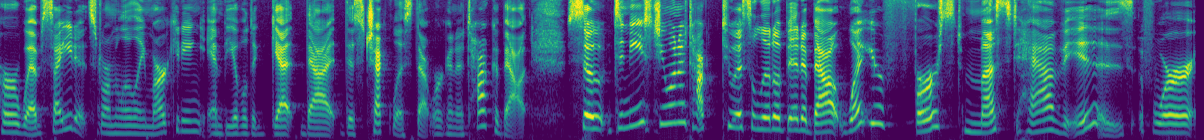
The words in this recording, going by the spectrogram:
her website at Stormlily Marketing and be able to get that this checklist that we're going to talk about. So Denise, do you want to talk to us a little bit about what your first must have is for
